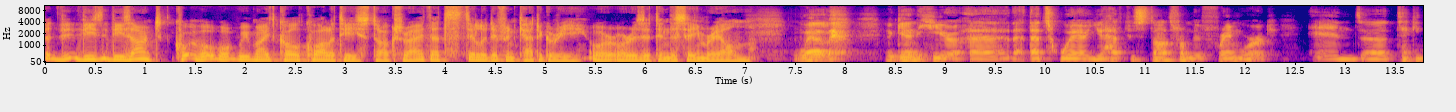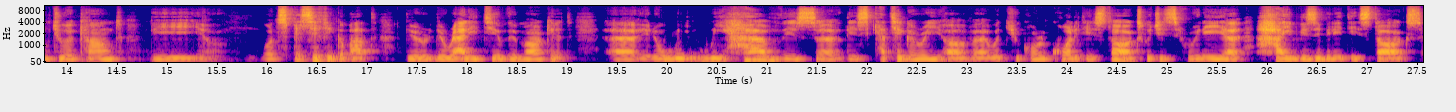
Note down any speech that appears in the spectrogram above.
These these aren't what we might call quality stocks, right? That's still a different category, or or is it in the same realm? Well, again, here uh, that, that's where you have to start from the framework and uh, take into account the you know, what's specific about the, the reality of the market. Uh, you know, we, we have this uh, this category of uh, what you call quality stocks, which is really uh, high visibility stocks,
